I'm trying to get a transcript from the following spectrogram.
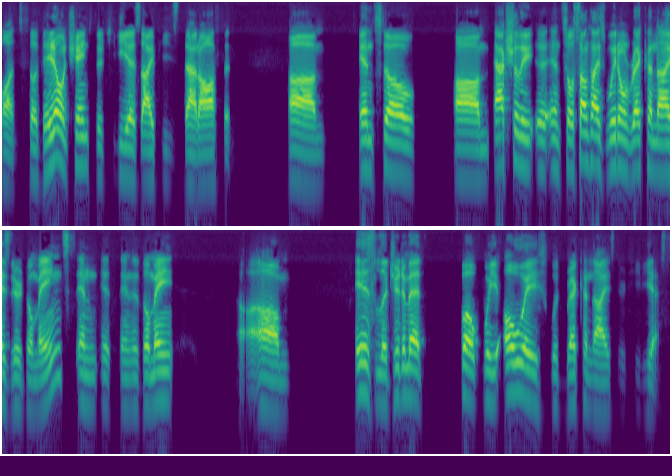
months. So they don't change their TDS IPs that often. Um, and so um, actually, and so sometimes we don't recognize their domains, and, it, and the domain um, is legitimate, but we always would recognize their TDS.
